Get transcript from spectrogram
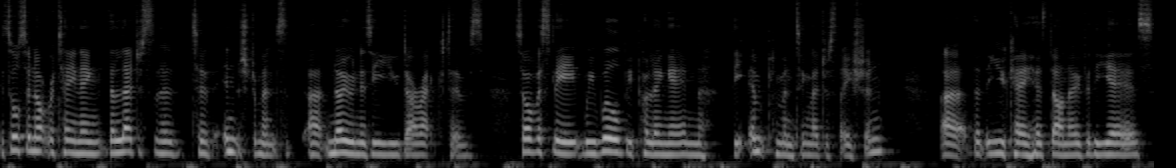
it's also not retaining the legislative instruments uh, known as EU directives. So, obviously, we will be pulling in the implementing legislation uh, that the UK has done over the years,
